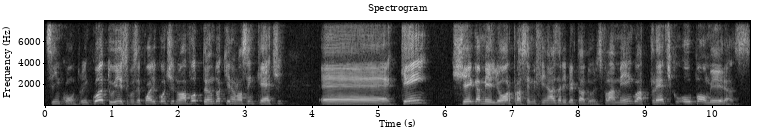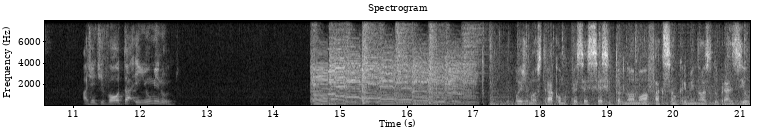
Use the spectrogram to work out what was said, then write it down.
se encontram. Enquanto isso, você pode continuar votando aqui na nossa enquete é... quem chega melhor para as semifinais da Libertadores: Flamengo, Atlético ou Palmeiras? A gente volta em um minuto. Depois de mostrar como o PCC se tornou a maior facção criminosa do Brasil,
